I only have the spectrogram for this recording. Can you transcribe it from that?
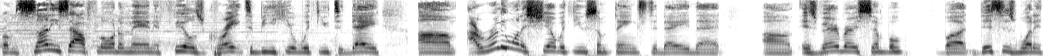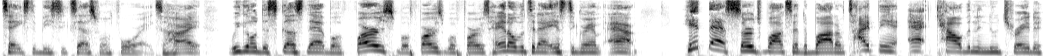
from sunny South Florida, man. It feels great to be here with you today. Um, I really want to share with you some things today that um, is very, very simple, but this is what it takes to be successful in Forex. All right. We're going to discuss that. But first, but first, but first, head over to that Instagram app hit that search box at the bottom, type in at Calvin the New Trader,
